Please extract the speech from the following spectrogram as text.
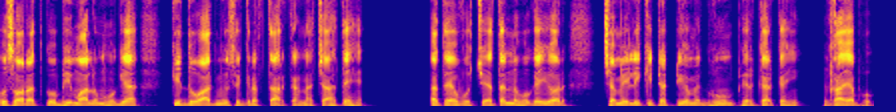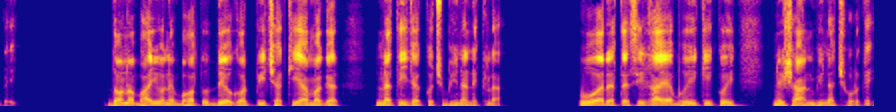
उस औरत को भी मालूम हो गया कि दो आदमी उसे गिरफ़्तार करना चाहते हैं। अतः वो चैतन्य हो गई और चमेली की टट्टियों में घूम फिर कर कहीं गायब हो गई। दोनों भाइयों ने बहुत उद्योग और पीछा किया, मगर नतीजा कुछ भी न निकला। वो औरत ऐसी गायब हुई कि कोई निशान भी न छोड़ गई।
